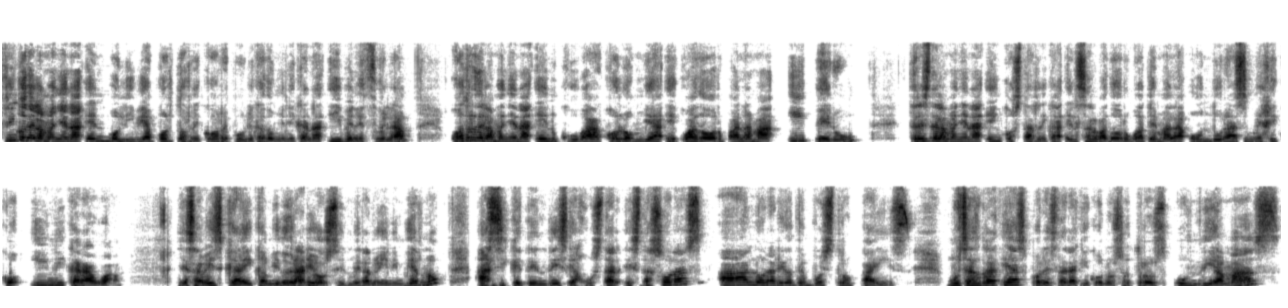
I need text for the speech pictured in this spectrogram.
5 de la mañana en Bolivia, Puerto Rico, República Dominicana y Venezuela. 4 de la mañana en Cuba, Colombia, Ecuador, Panamá y Perú. 3 de la mañana en Costa Rica, El Salvador, Guatemala, Honduras, México y Nicaragua. Ya sabéis que hay cambio de horarios en verano y en invierno, así que tendréis que ajustar estas horas al horario de vuestro país. Muchas gracias por estar aquí con nosotros un día más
